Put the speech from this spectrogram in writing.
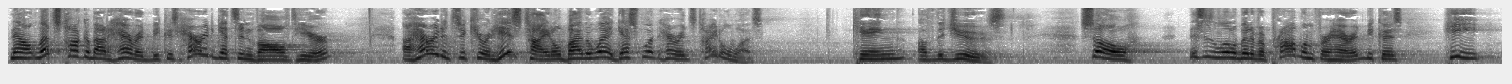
Now, let's talk about Herod because Herod gets involved here. Uh, Herod had secured his title. By the way, guess what Herod's title was? King of the Jews. So, this is a little bit of a problem for Herod because he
